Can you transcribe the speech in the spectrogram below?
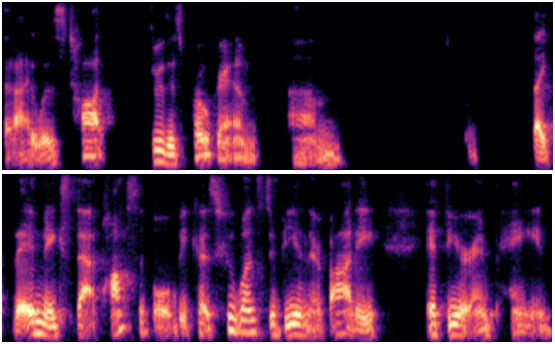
that I was taught through this program, um, like it makes that possible because who wants to be in their body if you're in pain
